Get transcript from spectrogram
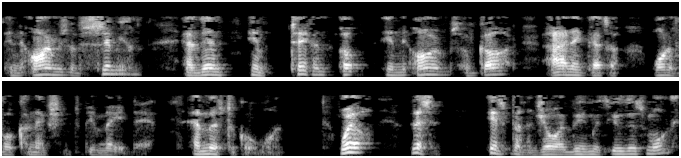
in the arms of Simeon and then him taken up in the arms of God. I think that's a wonderful connection to be made there, a mystical one. Well, listen, it's been a joy being with you this morning,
